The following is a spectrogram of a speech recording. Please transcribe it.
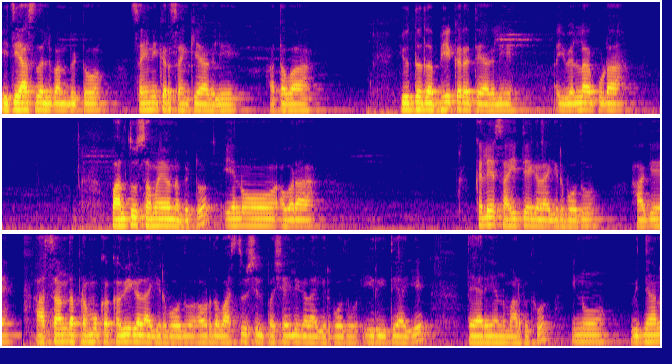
ಇತಿಹಾಸದಲ್ಲಿ ಬಂದುಬಿಟ್ಟು ಸೈನಿಕರ ಸಂಖ್ಯೆ ಆಗಲಿ ಅಥವಾ ಯುದ್ಧದ ಭೀಕರತೆ ಆಗಲಿ, ಇವೆಲ್ಲ ಕೂಡ ಪಾಲ್ತು ಸಮಯವನ್ನು ಬಿಟ್ಟು ಏನು ಅವರ ಕಲೆ ಸಾಹಿತ್ಯಗಳಾಗಿರ್ಬೋದು, ಹಾಗೆ ಅಸ್ಸಾಂದ ಪ್ರಮುಖ ಕವಿಗಳಾಗಿರ್ಬೋದು, ಅವ್ರದ್ದು ವಾಸ್ತುಶಿಲ್ಪ ಶೈಲಿಗಳಾಗಿರ್ಬೋದು ಈ ರೀತಿಯಾಗಿ ತಯಾರಿಯನ್ನು ಮಾಡಬೇಕು. ಇನ್ನು ವಿಜ್ಞಾನ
